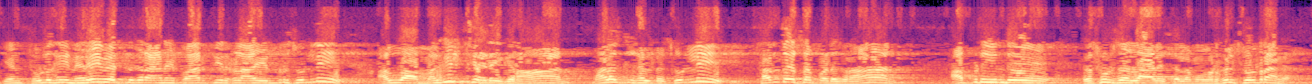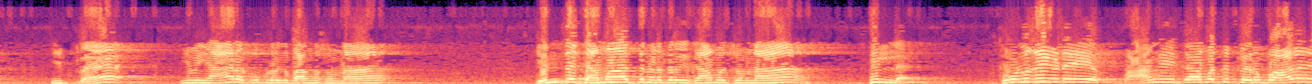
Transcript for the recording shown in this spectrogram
என் தொழுகை நிறைவேற்றுகிறானை பார்த்தீர்களா என்று சொல்லி அல்லாஹ் மகிழ்ச்சி அடைகிறான். வழக்குகள்கிட்ட சொல்லி சந்தோஷப்படுகிறான். அப்படி இந்த ரசூல் சல்லா அலிசல்லாம் அவர்கள் சொல்றாங்க. இப்ப இவன் யாரை கூப்பிடுறதுக்கு பாங்க சொன்னா? எந்த ஜமாத்து நடத்துறதுக்கு காம சொன்னா? இல்ல. தொழுகையுடைய வாங்கி காமத்து பெரும்பாலும்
